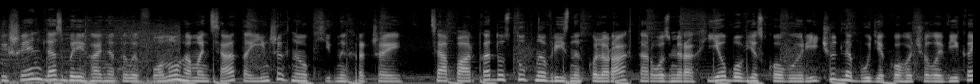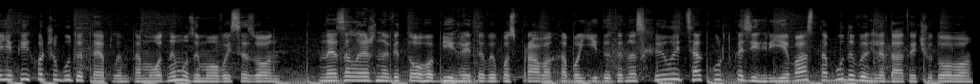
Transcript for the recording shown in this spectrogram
кишень для зберігання телефону, гаманця та інших необхідних речей. Ця парка доступна в різних кольорах та розмірах, є обов'язковою річчю для будь-якого чоловіка, який хоче бути теплим та модним у зимовий сезон. Незалежно від того, бігаєте ви по справах або їдете на схили, ця куртка зігріє вас та буде виглядати чудово.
